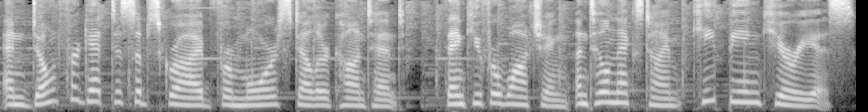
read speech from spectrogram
And don't forget to subscribe for more stellar content. Thank you for watching. Until next time, keep being curious.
